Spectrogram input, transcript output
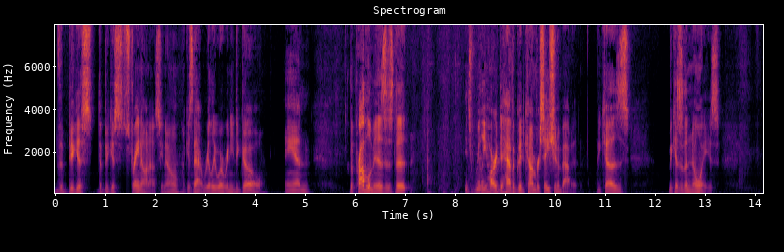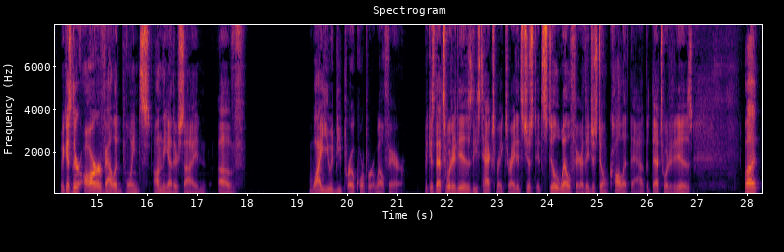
the biggest the biggest strain on us you know? Like is that really where we need to go? And the problem is is that it's really hard to have a good conversation about it because because of the noise. Because there are valid points on the other side of why you would be pro corporate welfare. Because that's what it is these tax breaks right? It's just it's still welfare. They just don't call it that but that's what it is but,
